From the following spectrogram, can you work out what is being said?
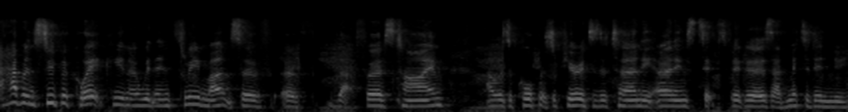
happened super quick. You know, within three months of of that first time, I was a corporate securities attorney, earning six figures, admitted in New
